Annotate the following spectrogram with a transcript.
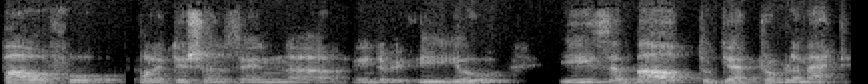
powerful politicians in uh, in the EU is about to get problematic.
